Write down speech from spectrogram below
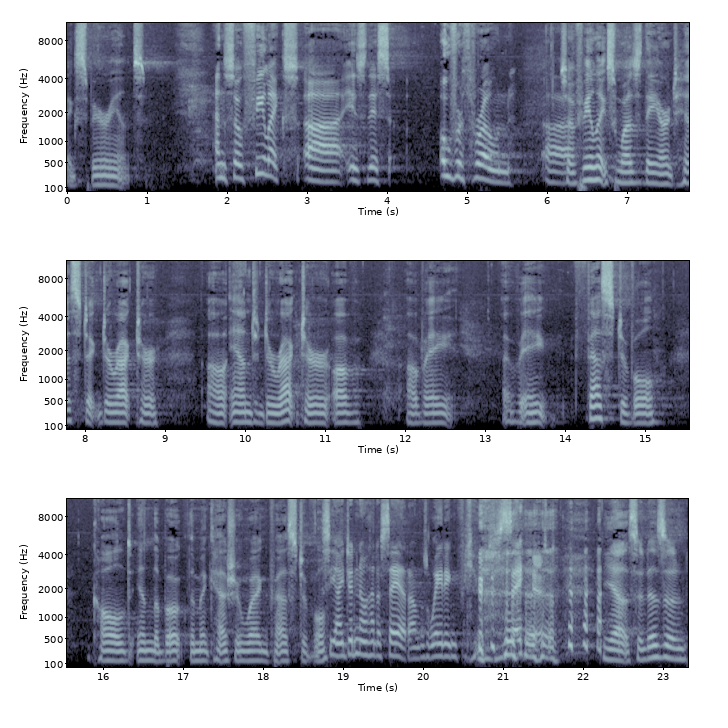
experience. And so Felix uh, is this overthrown. Uh... So Felix was the artistic director uh, and director of, of, a, of a festival called in the book the Makeshiweg Festival. See, I didn't know how to say it. I was waiting for you to say it. yes, it is an,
